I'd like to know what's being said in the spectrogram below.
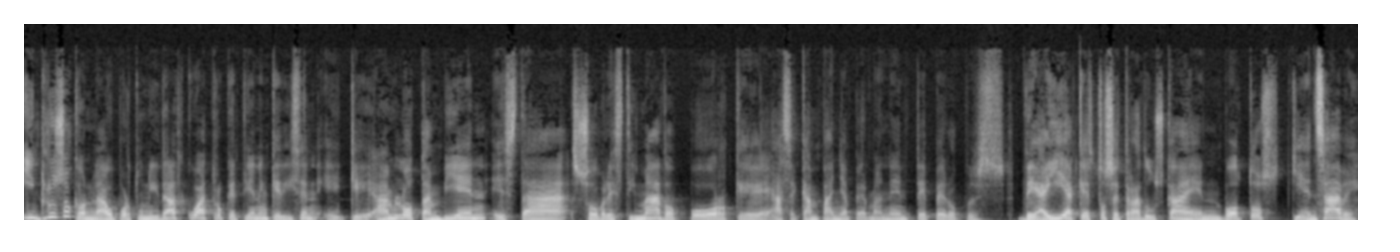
incluso con la oportunidad cuatro que tienen que dicen eh, que AMLO también está sobreestimado porque hace campaña permanente, pero pues de ahí a que esto se traduzca en votos, quién sabe.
